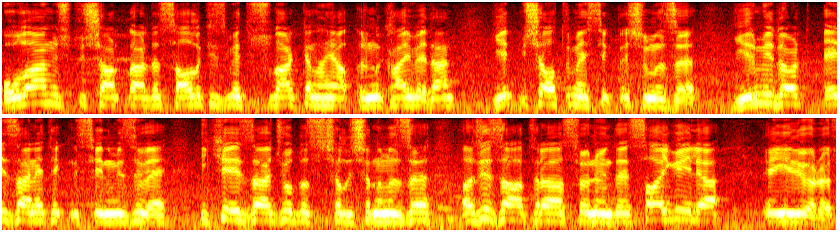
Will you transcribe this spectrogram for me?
olağanüstü şartlarda sağlık hizmeti sunarken hayatlarını kaybeden 76 meslektaşımızı, 24 eczane teknisyenimizi ve 2 eczacı odası çalışanımızı aziz hatırası önünde saygıyla eğiliyoruz.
